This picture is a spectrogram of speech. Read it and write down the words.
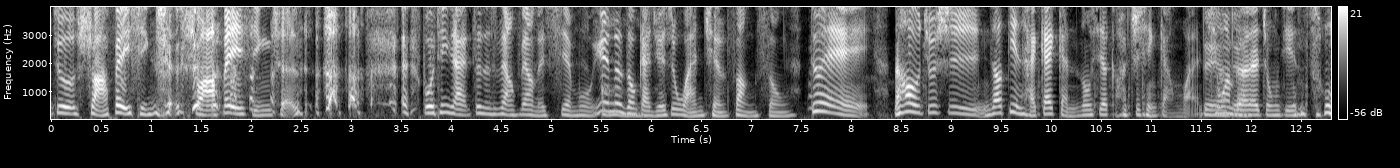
就耍废行程，耍废行程。哎，不过听起来真的是非常非常的羡慕，因为那种感觉是完全放松。对，然后就是你知道电台该赶的东西要赶快之前赶完，千万不要在中间做，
